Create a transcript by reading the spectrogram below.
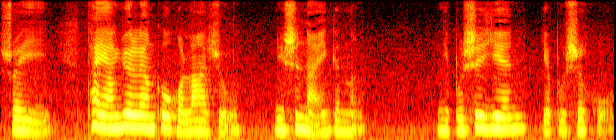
所以太阳、月亮、篝火、蜡烛，你是哪一个呢？你不是烟，也不是火。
